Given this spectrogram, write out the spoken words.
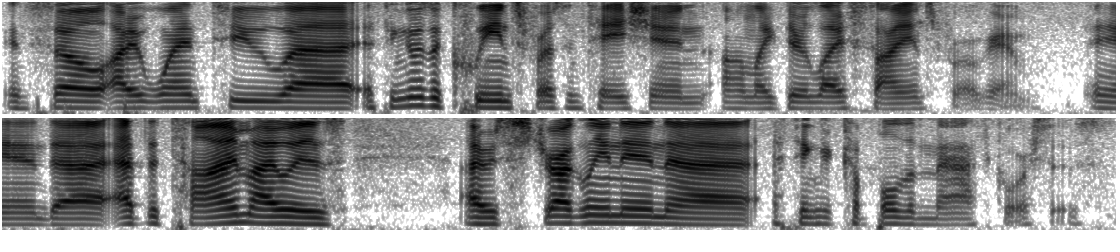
And so I went to, uh, I think it was a Queen's presentation on like their life science program. And uh, at the time, I was, I was struggling in, uh, I think a couple of the math courses.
